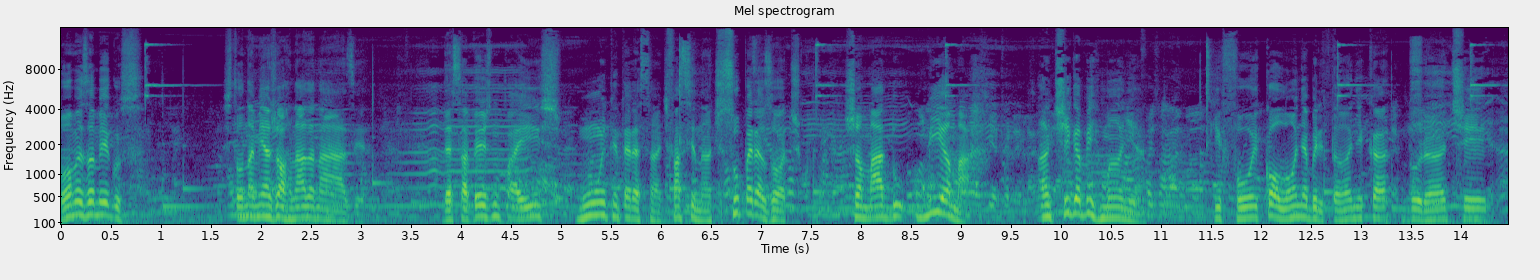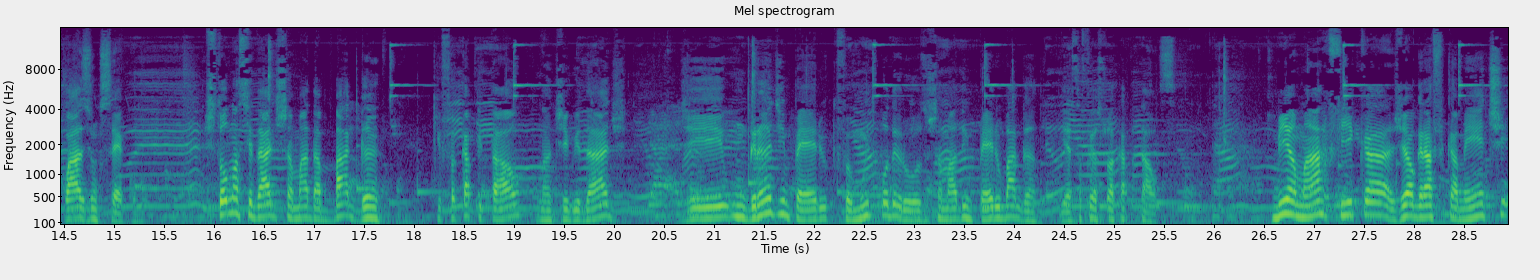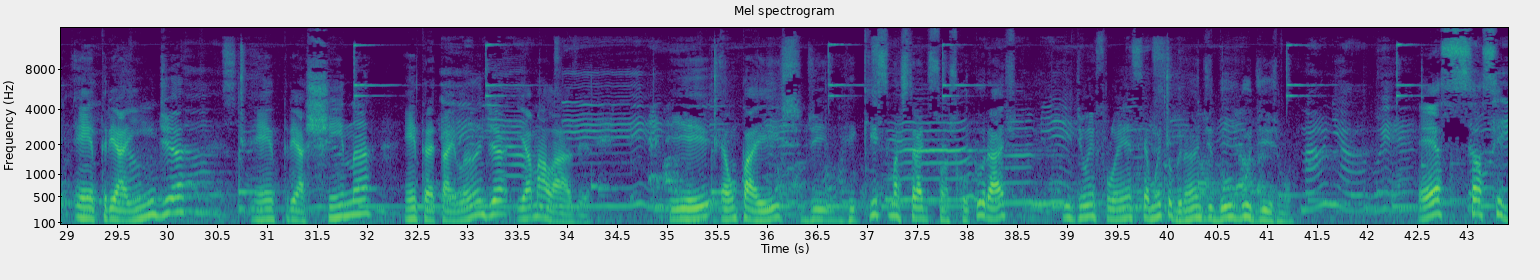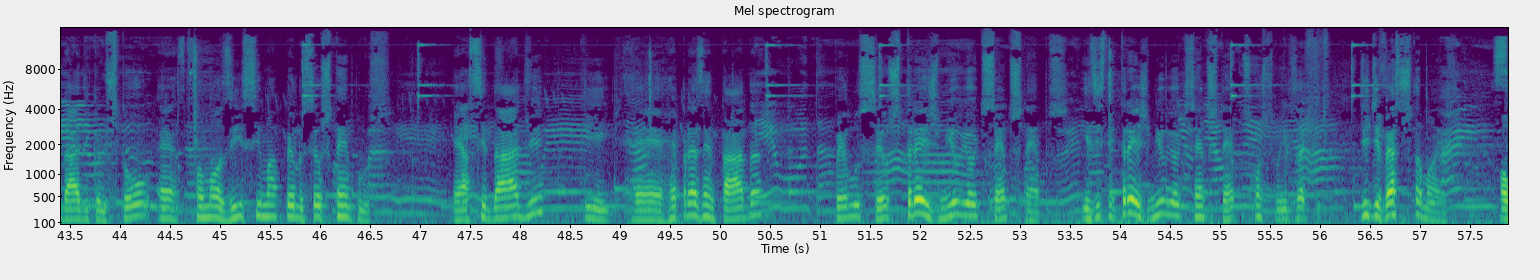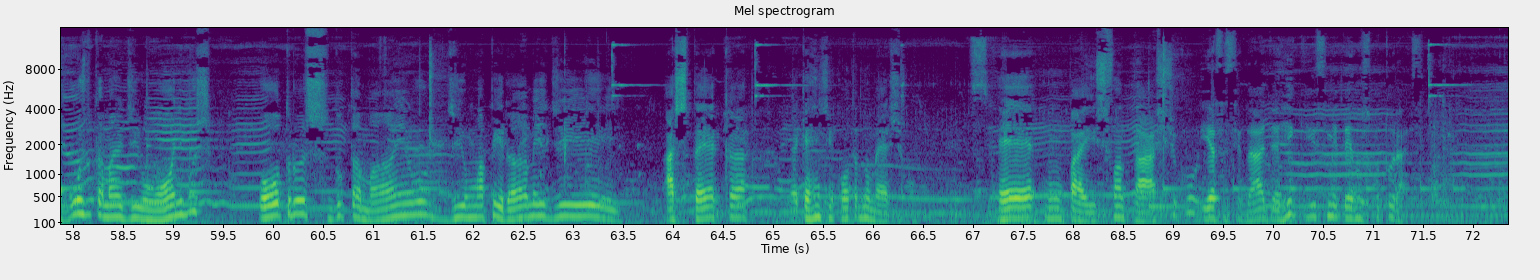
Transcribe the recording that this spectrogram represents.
Bom, meus amigos, estou na minha jornada na Ásia. Dessa vez num país muito interessante, fascinante, super exótico, chamado Myanmar, antiga Birmânia, que foi colônia britânica durante quase um século. Estou numa cidade chamada Bagan, que foi capital na antiguidade de um grande império que foi muito poderoso, chamado Império Bagan, e essa foi a sua capital. Myanmar fica geograficamente entre a Índia, entre a China, entre a Tailândia e a Malásia. E é um país de riquíssimas tradições culturais e de uma influência muito grande do budismo. Essa cidade que eu estou é famosíssima pelos seus templos. É a cidade que é representada pelos seus 3.800 templos. Existem 3.800 templos construídos aqui de diversos tamanhos. Alguns do tamanho de um ônibus, outros do tamanho de uma pirâmide asteca é, que a gente encontra no México. É um país fantástico e essa cidade é riquíssima em termos culturais.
